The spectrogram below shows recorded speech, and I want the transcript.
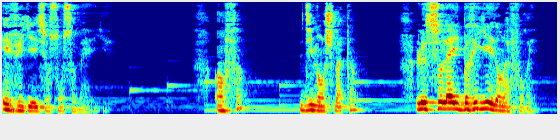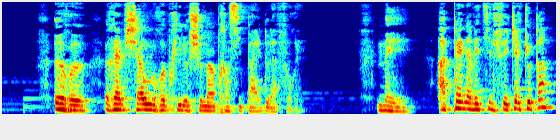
et veillait sur son sommeil. Enfin, dimanche matin, le soleil brillait dans la forêt. Heureux, Reb Shaoul reprit le chemin principal de la forêt. Mais à peine avait-il fait quelques pas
